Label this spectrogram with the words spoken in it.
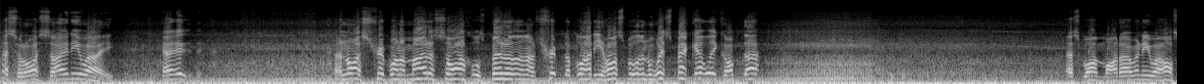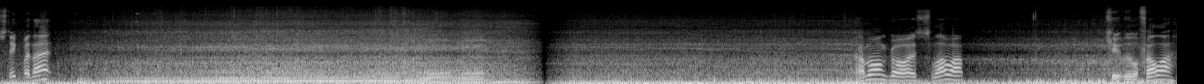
That's what I say anyway. A nice trip on a motorcycle is better than a trip to bloody hospital in a Westpac helicopter. That's my motto anyway, I'll stick with that. Come on guys, slow up. Cute little fella.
